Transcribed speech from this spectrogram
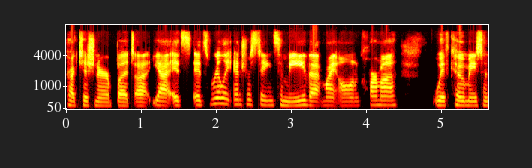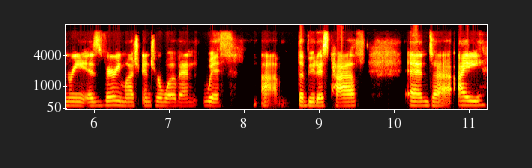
practitioner. But uh, yeah, it's it's really interesting to me that my own karma with co-masonry is very much interwoven with um, the Buddhist path, and uh, I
